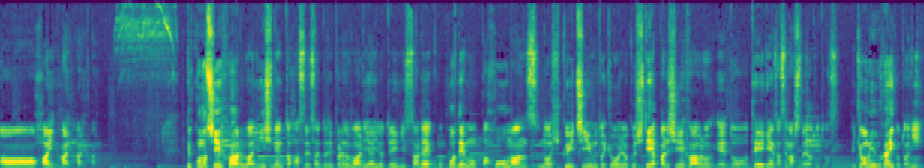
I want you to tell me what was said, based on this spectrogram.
ああ、はいはいはいはい。で、この CFR はインシデント発生されたデプロイの割合と定義され、ここでもパフォーマンスの低いチームと協力して、やっぱり CFR を、えーと低減させましたよと言ってます。で興味深いことに、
